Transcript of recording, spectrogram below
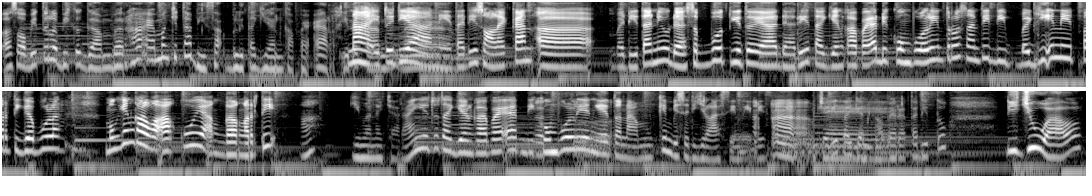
eh, sobi itu lebih ke gambar, ha emang kita bisa beli tagihan KPR. Itu Nah kan. itu dia Nah, nih tadi soalnya kan eh, Mbak Dita nih udah sebut gitu ya dari tagihan KPR dikumpulin terus nanti dibagi ini per tiga bulan. Mungkin kalau aku yang nggak ngerti, hah gimana caranya itu tagihan KPR dikumpulin gitu. Nah mungkin bisa dijelasin nih di sini. Ah, Oke. Jadi tagihan KPR tadi tuh dijual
